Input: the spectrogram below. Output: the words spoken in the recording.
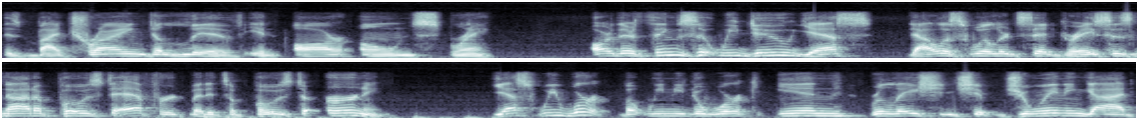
is by trying to live in our own strength. Are there things that we do? Yes. Dallas Willard said grace is not opposed to effort, but it's opposed to earning. Yes, we work, but we need to work in relationship, joining God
